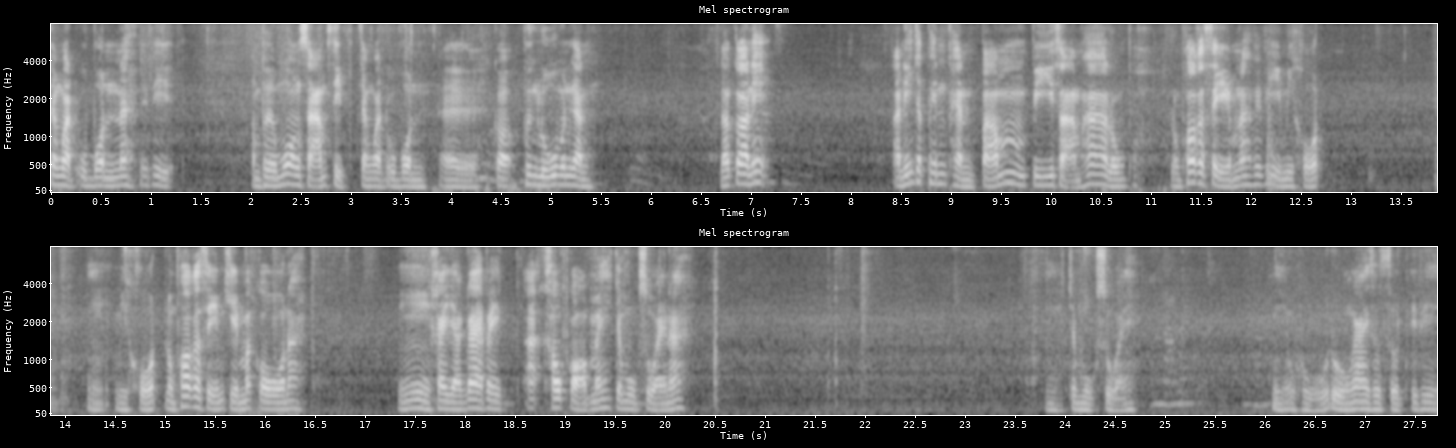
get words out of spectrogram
จังหวัดอุบลนะพี่พี่อำเภอม่วงสามสิบจังหวัดอุบลเออก็เพิ่งรู้เหมือนกัน แล้วก็นี่อันนี้จะเป็นแผ่นปั๊มปีสามห้าหลวงหลวงพ่อเกษมนะพี่พี่มีโค้ด นี่มีโค้ดหลวงพ่อเกษมเขมมะโกนะ นี่ใครอยากได้ไปอะเข้ากรอบไหมจมูกสวยนะนี่จมูกสวย นี่โอ้โหดูง่ายสุดๆ พี่พี่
